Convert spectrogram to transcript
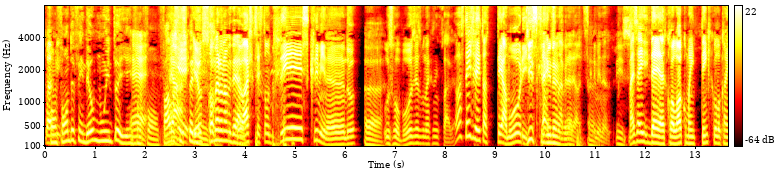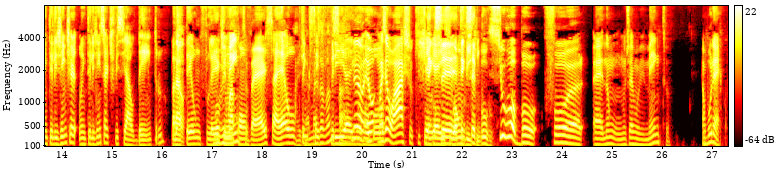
Fonfon defendeu muito aí, hein, É. Fonfon? Fala É. a sua Eu experiência. sou- Como era o nome dela? Eu acho que vocês estão discriminando Ah, os robôs e as bonecas infláveis. Elas têm direito a ter amor e sexo Discriminando, na vida né? dela. Discriminando. Isso. Mas a ideia, coloca uma, tem que colocar uma inteligência, uma inteligência artificial dentro pra Não. ter um flerte, uma conversa, é ou Aí tem que é mais ser avançado. fria e não, eu, mas eu acho que Tem chega que aí, ser, um tem que ser burro. se o robô for. é, não, não tiver movimento, é um boneco?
